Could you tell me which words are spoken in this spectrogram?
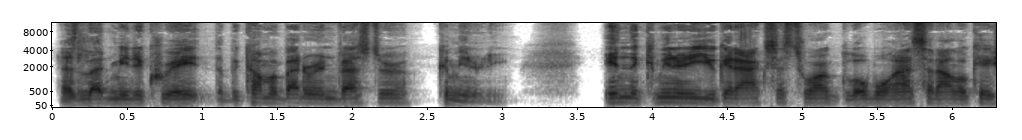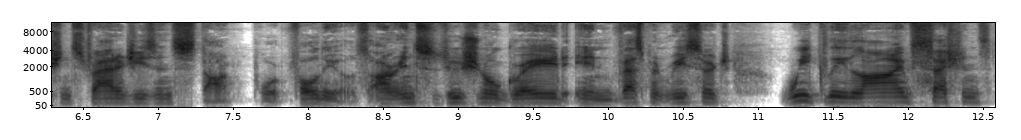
has led me to create the Become a Better Investor community. In the community, you get access to our global asset allocation strategies and stock portfolios, our institutional grade investment research, weekly live sessions,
